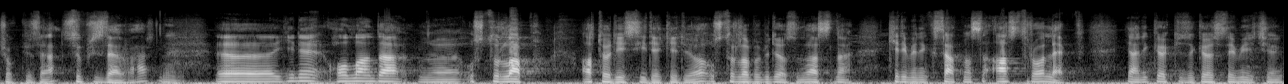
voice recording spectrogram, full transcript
Çok güzel. Sürprizler var. Ee, yine Hollanda e, Usturlab atölyesiyle geliyor. Usturlab'ı biliyorsunuz aslında kelimenin kısaltması Astrolab. Yani gökyüzü gözlemi için,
